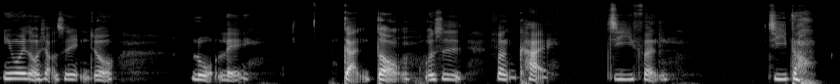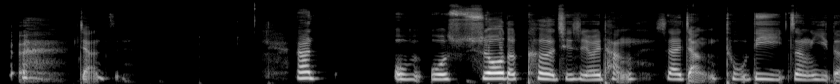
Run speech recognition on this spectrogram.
因为一种小事情就落泪、感动，或是愤慨、激愤、激动。这样子，那我我修的课其实有一堂是在讲土地正义的，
